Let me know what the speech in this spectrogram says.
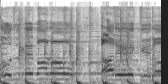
করবে বড় তারেক রা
